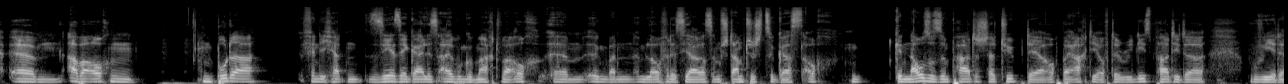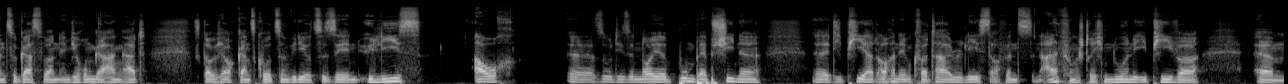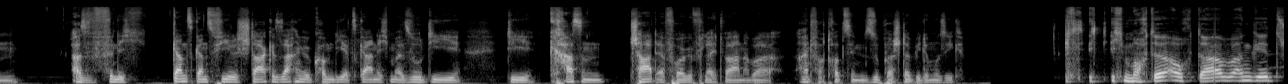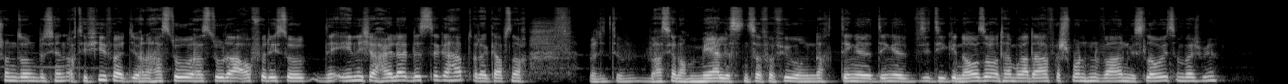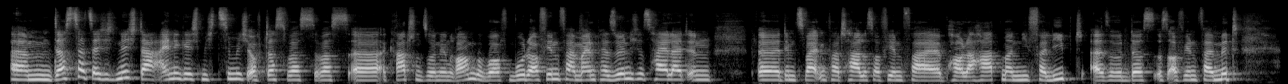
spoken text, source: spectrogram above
Ähm, aber auch ein, ein Buddha, finde ich, hat ein sehr, sehr geiles Album gemacht, war auch ähm, irgendwann im Laufe des Jahres im Stammtisch zu Gast, auch ein genauso sympathischer Typ, der auch bei Achti auf der Release-Party da, wo wir dann zu Gast waren, irgendwie rumgehangen hat. Ist, glaube ich, auch ganz kurz im Video zu sehen. Ulysse auch äh, so diese neue Boom-Bap-Schiene. Äh, die EP hat auch in dem Quartal released, auch wenn es in Anführungsstrichen nur eine EP war. Ähm, also finde ich ganz, ganz viel starke Sachen gekommen, die jetzt gar nicht mal so die, die krassen Chart-Erfolge vielleicht waren, aber einfach trotzdem super stabile Musik. Ich, ich, mochte auch da angeht schon so ein bisschen auch die Vielfalt. Johanna, hast du, hast du da auch für dich so eine ähnliche Highlight-Liste gehabt oder gab es noch weil du hast ja noch mehr Listen zur Verfügung, noch Dinge, Dinge, die, die genauso unterm Radar verschwunden waren, wie Slowy zum Beispiel? Ähm, das tatsächlich nicht. Da einige ich mich ziemlich auf das, was, was äh, gerade schon so in den Raum geworfen wurde. Auf jeden Fall mein persönliches Highlight in äh, dem zweiten Quartal ist auf jeden Fall Paula Hartmann, nie verliebt. Also das ist auf jeden Fall mit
